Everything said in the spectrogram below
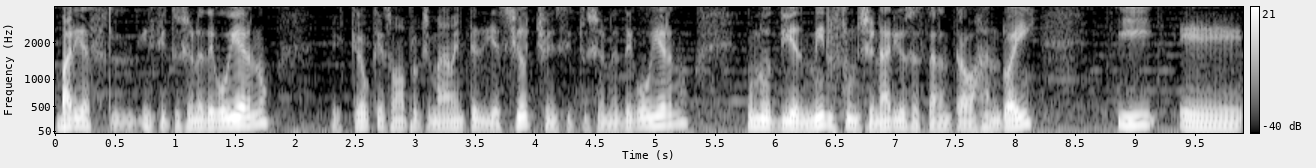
varias instituciones de gobierno, eh, creo que son aproximadamente 18 instituciones de gobierno, unos 10 mil funcionarios estarán trabajando ahí y eh,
